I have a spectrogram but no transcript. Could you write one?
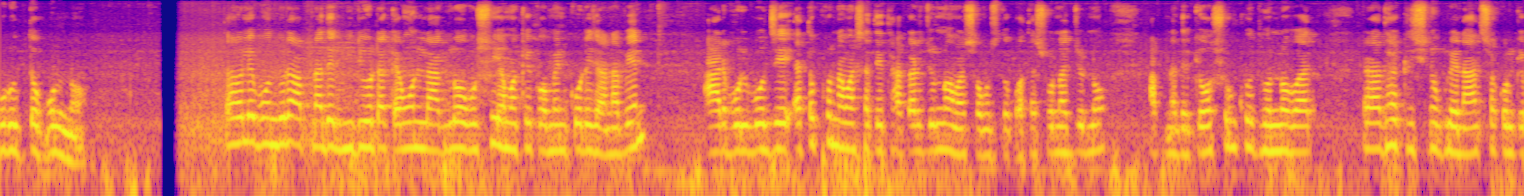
গুরুত্বপূর্ণ। তাহলে বন্ধুরা, আপনাদের ভিডিওটা কেমন লাগল অবশ্যই আমাকে কমেন্ট করে জানাবেন। আর বলব যে এতক্ষণ আমার সাথে থাকার জন্য, আমার সমস্ত কথা শোনার জন্য আপনাদেরকে অসংখ্য ধন্যবাদ। রাধা কৃষ্ণ, ভোলেনাথ, সকলকে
